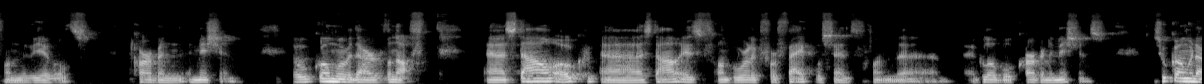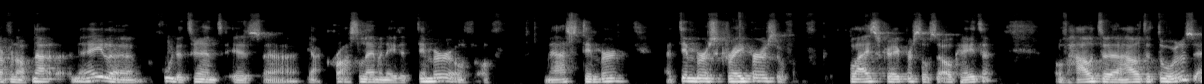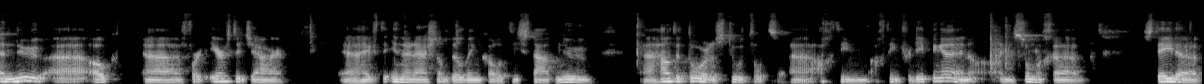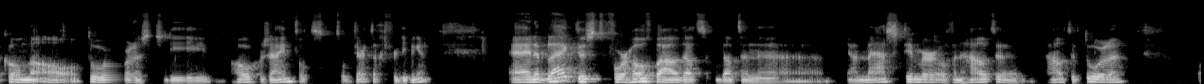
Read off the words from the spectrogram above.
van de werelds carbon emission. Hoe komen we daar vanaf? staal ook. staal is verantwoordelijk voor 5% van de global carbon emissions. Dus hoe komen we daar vanaf? Nou, een hele goede trend is ja, cross-laminated timber of, of mass timber. Timber scrapers of, of zoals ze ook heten. Of houten, houten torens. En nu ook voor het eerst dit jaar heeft de International Building Code, die staat nu houten torens toe tot 18, eh, 18 verdiepingen. En in sommige steden komen al torens die hoger zijn, tot, tot 30 verdiepingen. En het blijkt dus voor hoogbouw dat, dat een uh, ja, of een houten, houten toren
